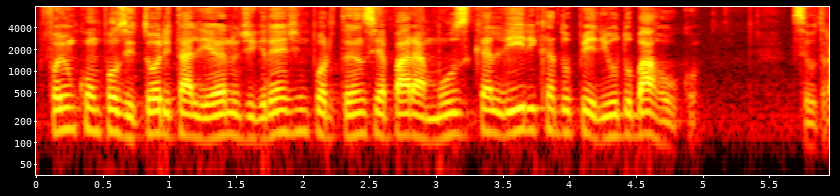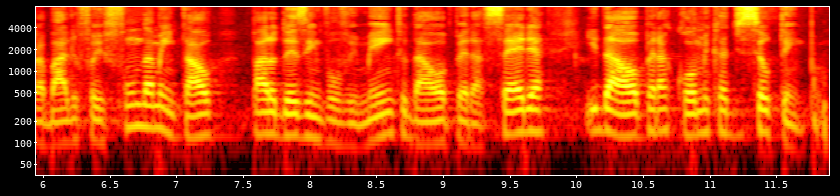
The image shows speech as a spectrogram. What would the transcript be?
foi um compositor italiano de grande importância para a música lírica do período barroco. Seu trabalho foi fundamental para o desenvolvimento da ópera séria e da ópera cômica de seu tempo.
